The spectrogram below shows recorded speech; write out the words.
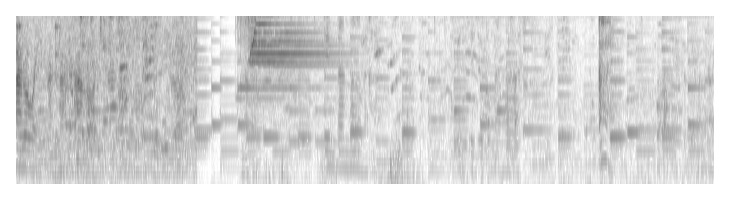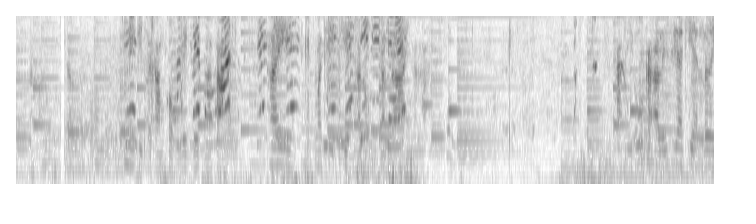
อร่อยนะคะ อร่อย เด่นด้านหน้านะคะเด่นเสียอยู่ตรงนั้นนะคะ เอาไปซื้อข้างในนะคะแล้วเราก็เอาไปซื้อมีกิจกรรมของเด็กๆนะคะ ให้มาขีดเขียนขนมกันได้นะคะอาทิโอกับอลิเซียเขียนเลย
